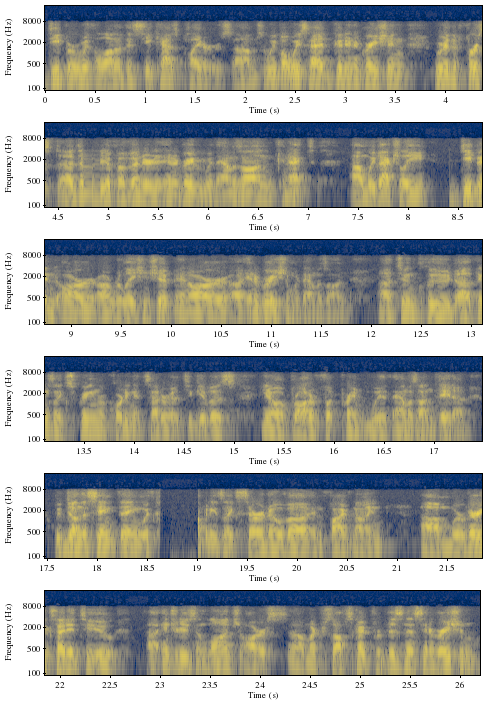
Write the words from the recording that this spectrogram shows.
deeper with a lot of the CCaaS players. Um, so we've always had good integration. We were the first uh, WFO vendor to integrate with Amazon Connect. Um, we've actually deepened our, our relationship and our uh, integration with Amazon uh, to include uh, things like screen recording, et cetera, to give us, you know, a broader footprint with Amazon data. We've done the same thing with companies like Serenova and Five9. Um, we're very excited to uh, introduce and launch our uh, Microsoft Skype for Business integration,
